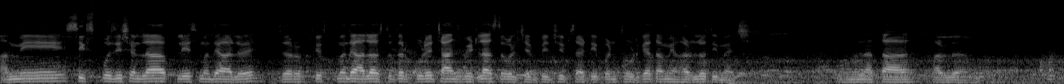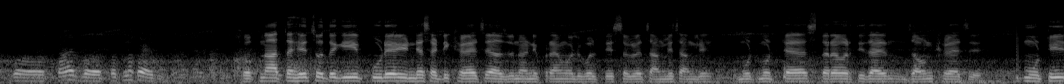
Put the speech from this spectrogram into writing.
आम्ही सिक्स पोझिशनला प्लेसमध्ये आलो आहे जर फिफ्थमध्ये आलो असतो तर पुढे चान्स भेटला असतं वर्ल्ड चॅम्पियनशिपसाठी पण थोडक्यात आम्ही हरलो ती मॅच म्हणून आता हरलो आम्ही. काय स्वप्न काय? स्वप्न आता हेच होतं की पुढे इंडियासाठी खेळायचं आहे अजून आणि प्राईम व्हॉलीबॉल ते सगळे चांगले चांगले मोठमोठ्या स्तरावरती जाय जाऊन खेळायचे. खूप मोठी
